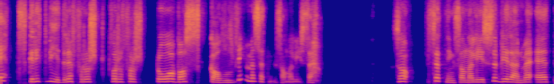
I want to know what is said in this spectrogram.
ett skritt videre for å, for å forstå hva skal vi med setningsanalyse. Så setningsanalyse blir dermed et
